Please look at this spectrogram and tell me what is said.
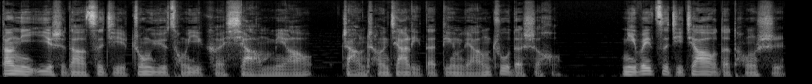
当你意识到自己终于从一棵小苗长成家里的顶梁柱的时候，你为自己骄傲的同时，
